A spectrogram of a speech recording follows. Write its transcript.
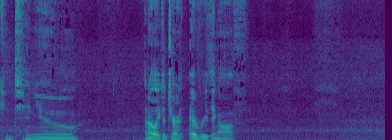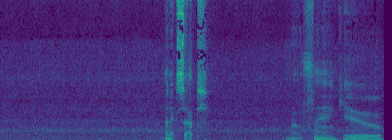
Continue. And I like to turn everything off. And accept. No, thank you.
